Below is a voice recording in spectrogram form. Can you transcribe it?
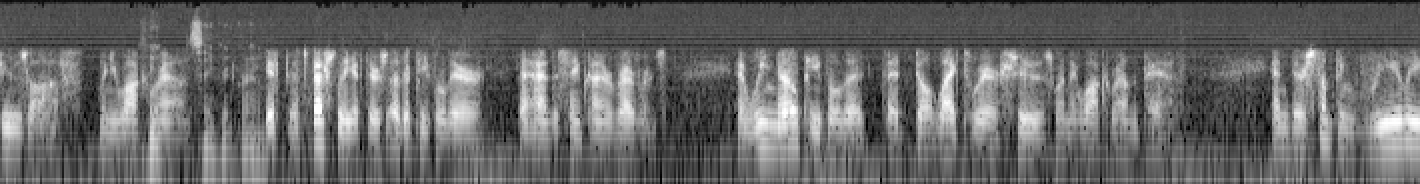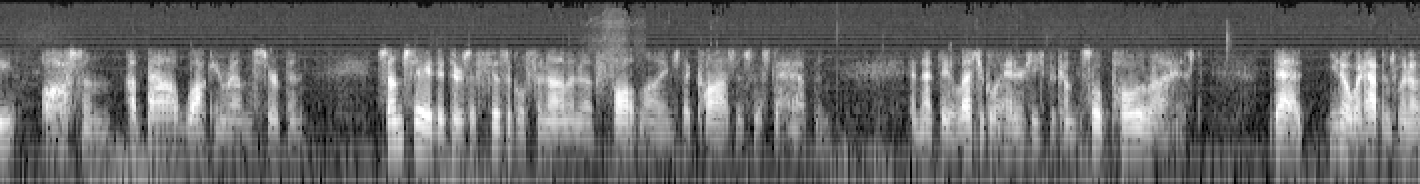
shoes off when you walk Hmm. around Sacred ground. if especially if there's other people there that have the same kind of reverence. And we know people that, that don't like to wear shoes when they walk around the path. And there's something really awesome about walking around the serpent. Some say that there's a physical phenomenon of fault lines that causes this to happen, and that the electrical energies become so polarized that you know what happens when a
